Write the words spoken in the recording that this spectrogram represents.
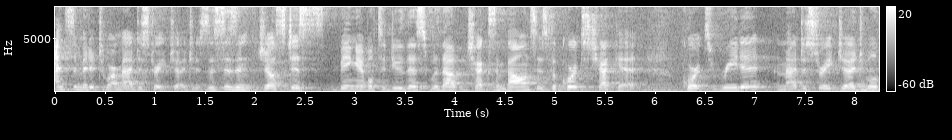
and submit it to our magistrate judges. This isn't justice being able to do this without checks and balances. The courts check it. Courts read it. A magistrate judge will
